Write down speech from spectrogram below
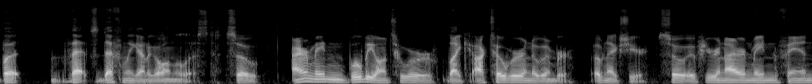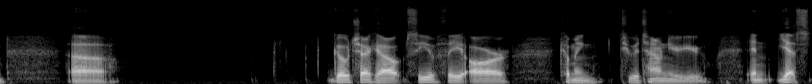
but that's definitely got to go on the list. So Iron Maiden will be on tour like October and November of next year. So if you're an Iron Maiden fan, uh, go check out, see if they are coming to a town near you. And yes,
